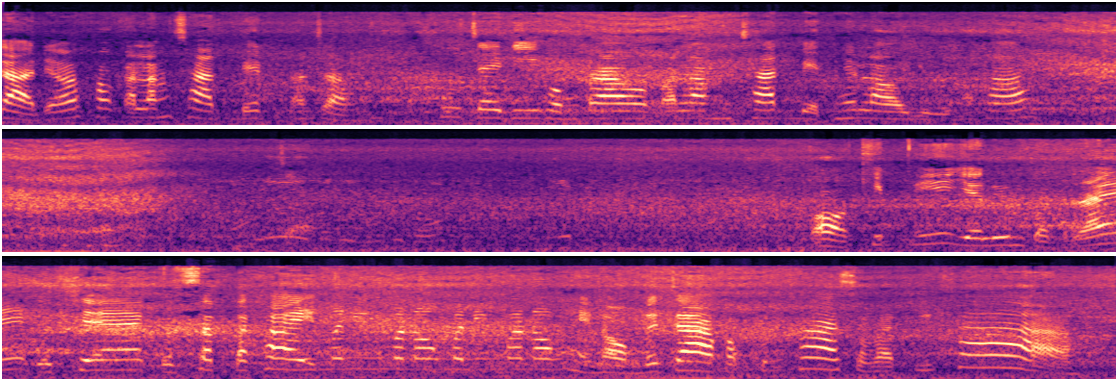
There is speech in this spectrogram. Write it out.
จ้ะเดี๋ยวเขากำลังชาร์จเบ็ดนะจ้ะผู้ใจดีของเรากำลังชาร์จเบ็ดให้เราอยู่นะคะ ก็คลิปนี้อย่าลืมกดไลค์กดแชร์ กดซับสไครต์มานิ่งมานองมานิ่งมานองให้น้องด้วยจ้า ขอบคุณค่ะ สวัสดีค่ะ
